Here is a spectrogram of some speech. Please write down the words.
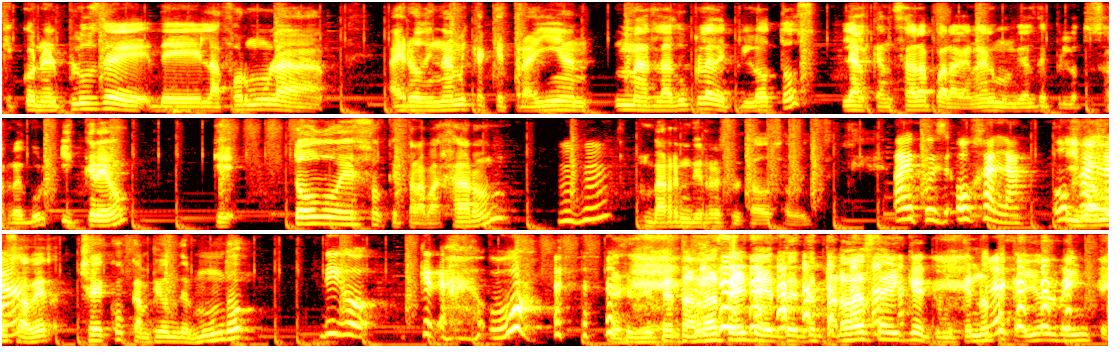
que con el plus de, de la fórmula aerodinámica que traían más la dupla de pilotos le alcanzara para ganar el Mundial de Pilotos a Red Bull. Y creo que todo eso que trabajaron Va a rendir resultados ahorita. Ay, pues ojalá, ojalá. Y vamos a ver, Checo, campeón del mundo. Digo, que, uh, te tardaste ahí, te, te- te tardaste ahí que como que no te cayó el 20.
